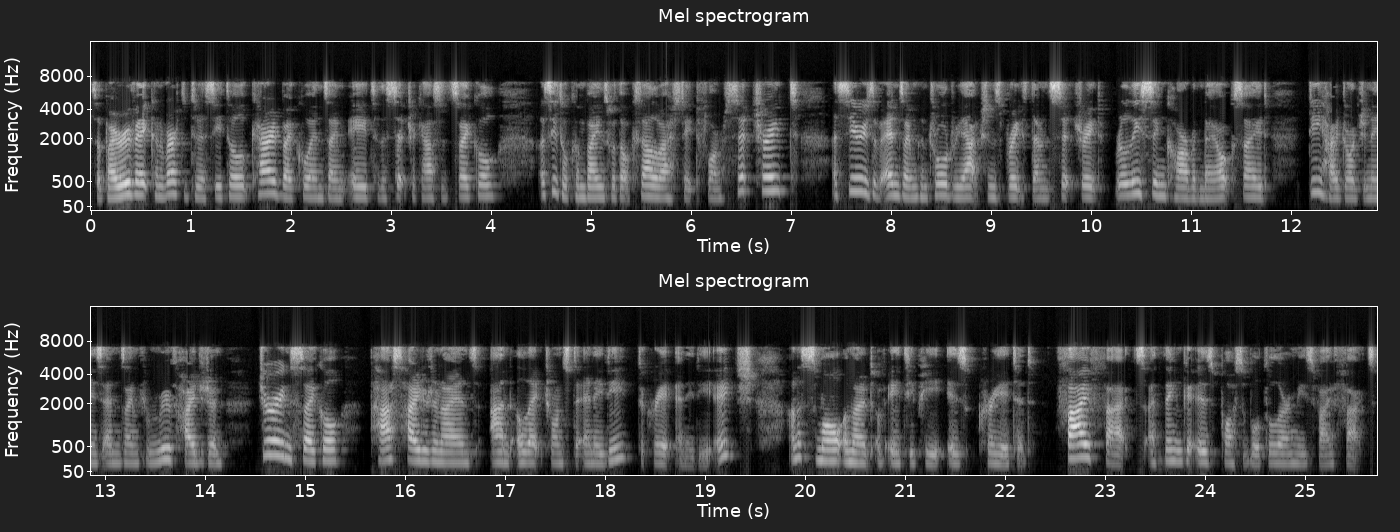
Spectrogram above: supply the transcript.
so pyruvate converted to acetyl, carried by coenzyme A to the citric acid cycle, Acetyl combines with oxaloacetate to form citrate. A series of enzyme-controlled reactions breaks down citrate, releasing carbon dioxide. Dehydrogenase enzymes remove hydrogen during the cycle, pass hydrogen ions and electrons to NAD to create NADH, and a small amount of ATP is created. Five facts. I think it is possible to learn these five facts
